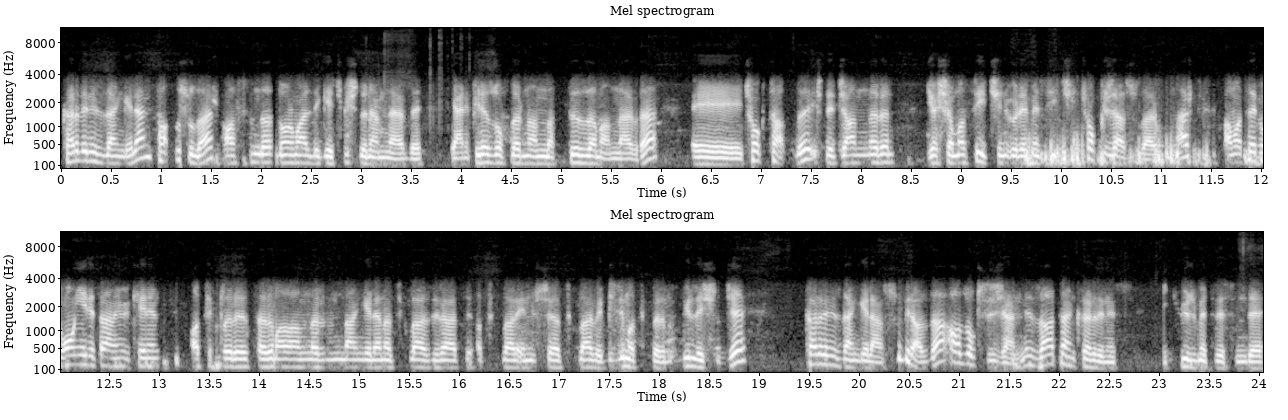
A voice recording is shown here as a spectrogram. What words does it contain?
Karadeniz'den gelen tatlı sular aslında normalde geçmiş dönemlerde yani filozofların anlattığı zamanlarda e, çok tatlı işte canlıların yaşaması için, üremesi için çok güzel sular bunlar. Ama tabii 17 tane ülkenin atıkları, tarım alanlarından gelen atıklar, ziraat atıklar, endüstri atıklar ve bizim atıklarımız birleşince Karadeniz'den gelen su biraz daha az oksijenli. Zaten Karadeniz 200 metresinde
